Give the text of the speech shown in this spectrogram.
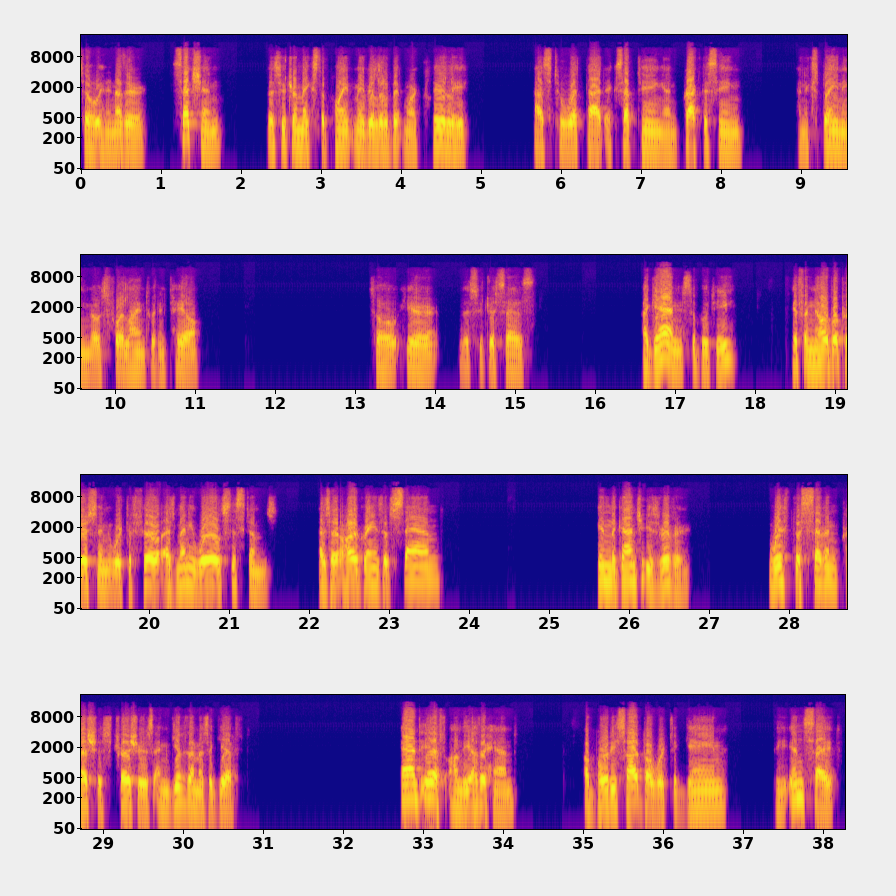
So, in another section, the sutra makes the point maybe a little bit more clearly as to what that accepting and practicing and explaining those four lines would entail. So here the sutra says, again, Subhuti, if a noble person were to fill as many world systems as there are grains of sand in the Ganges River with the seven precious treasures and give them as a gift, and if, on the other hand, a bodhisattva were to gain the insight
